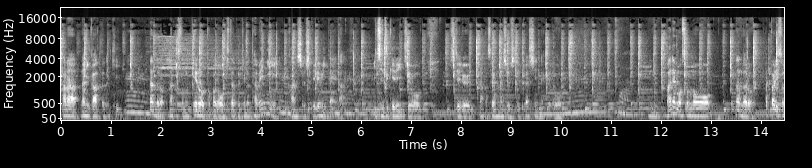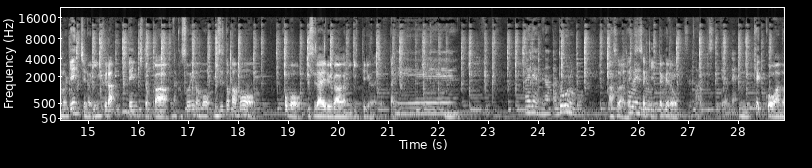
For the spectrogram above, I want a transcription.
から何かあった時、うん。なんだろうなんかそのテロとかが起きた時のためにうん。監視をしてるみたいなうん位置づけで一応してるなんかそういう話をしてるらしいんだけど、まあでもそのなんだろうやっぱりその現地のインフラん。電気とかなんかそういうのも水とかもほぼイスラエル側が握ってるような状態、へえあれだよねなんか道路もあそうだね。さっき言ったけど、うん、結構あの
